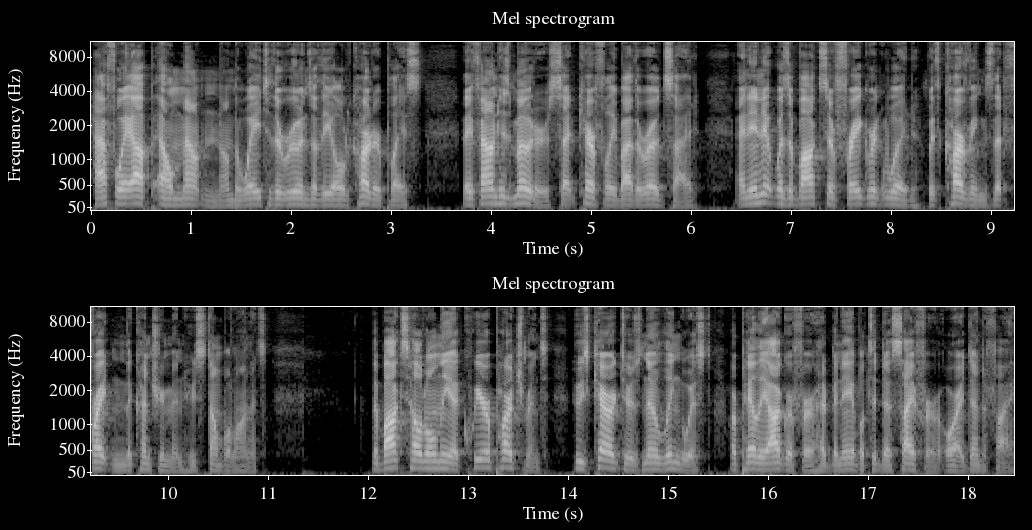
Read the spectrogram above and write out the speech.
Halfway up Elm Mountain, on the way to the ruins of the old Carter place, they found his motors set carefully by the roadside, and in it was a box of fragrant wood with carvings that frightened the countryman who stumbled on it. The box held only a queer parchment whose characters no linguist or paleographer had been able to decipher or identify.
